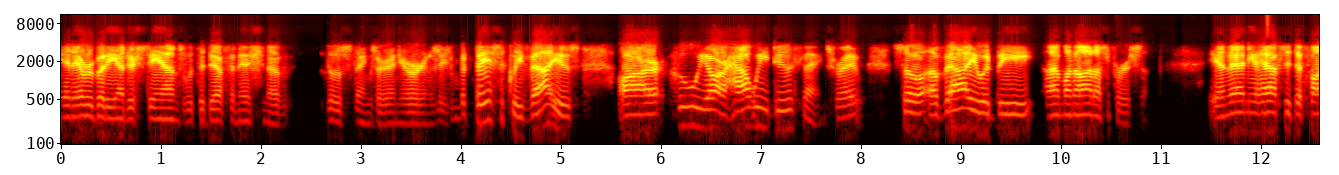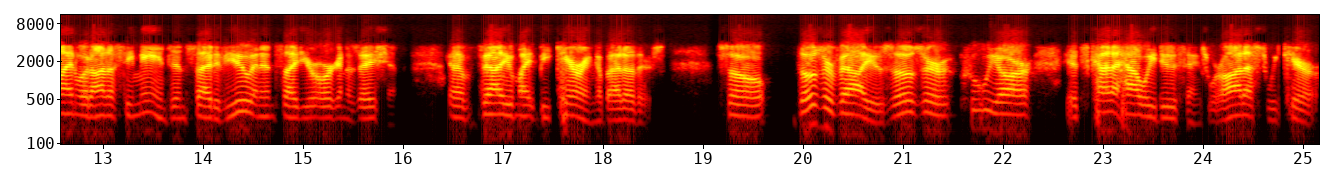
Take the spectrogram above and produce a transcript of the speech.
and everybody understands what the definition of those things are in your organization. But basically, values are who we are, how we do things, right? So a value would be I'm an honest person. And then you have to define what honesty means inside of you and inside your organization. A value might be caring about others. So those are values. Those are who we are. It's kind of how we do things. We're honest. We care.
